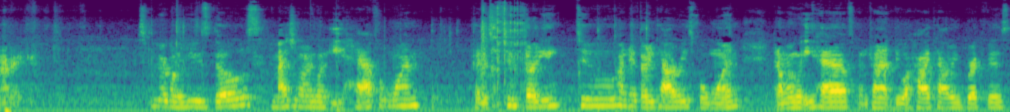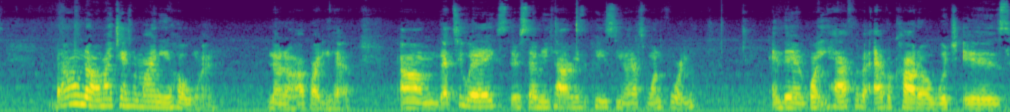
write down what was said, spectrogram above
Alright. So we are going to use those. I'm actually only going to eat half of one because it's 230, 230 calories for one. And I'm only going to eat half. I'm trying to do a high calorie breakfast. But I don't know. I might change my mind and eat a whole one. No, no, I'll probably eat half. Um, got two eggs. They're 70 calories a piece. You know, that's 140. And then we're going to eat half of an avocado, which is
